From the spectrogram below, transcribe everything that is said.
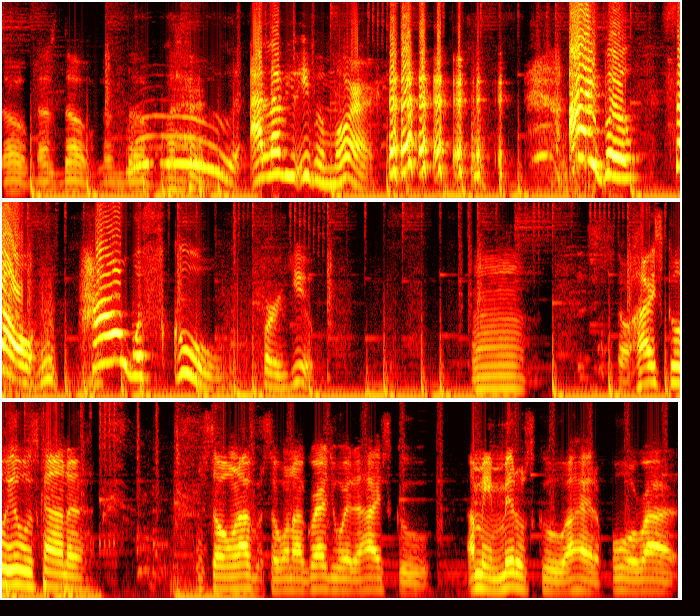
dope. That's dope. That's dope. Ooh, I love you even more. All right, boo. So, how was school for you? Mm, so high school, it was kind of. So when I so when I graduated high school, I mean middle school, I had a full ride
